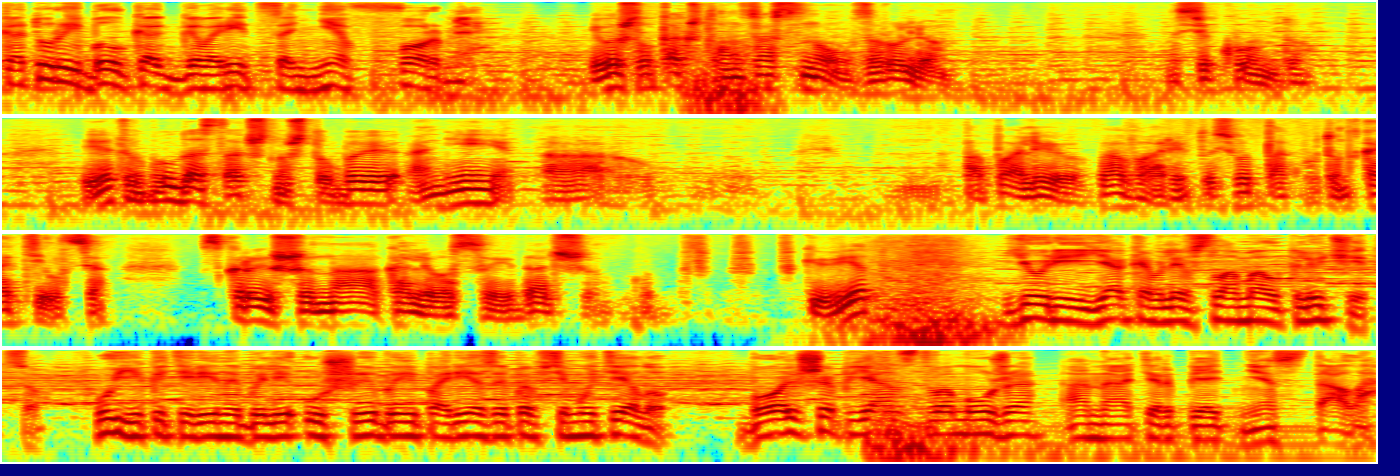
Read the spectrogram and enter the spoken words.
который был, как говорится, не в форме. И вышло так, что он заснул за рулем на секунду. И этого было достаточно, чтобы они а, попали в аварию. То есть вот так вот он катился с крыши на колеса и дальше вот в, в кювет. Юрий Яковлев сломал ключицу. У Екатерины были ушибы и порезы по всему телу. Больше пьянства мужа она терпеть не стала.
